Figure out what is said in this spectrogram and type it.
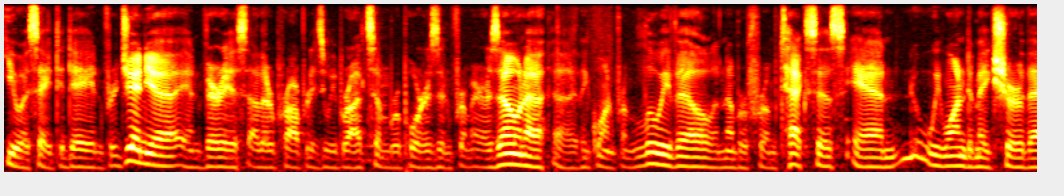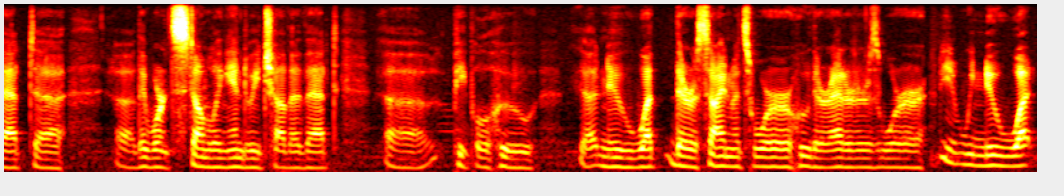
USA Today in Virginia and various other properties. We brought some reporters in from Arizona, uh, I think one from Louisville, a number from Texas, and we wanted to make sure that uh, uh they weren't stumbling into each other, that uh, people who uh, knew what their assignments were, who their editors were, we knew what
